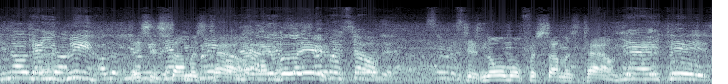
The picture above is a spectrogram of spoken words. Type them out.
Can you believe? This is Can you Somers believe Town. that? Can you believe? This is normal for Somers Town. Yeah, it is.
